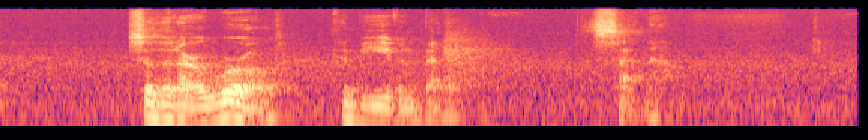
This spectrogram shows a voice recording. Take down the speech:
so that our world can be even better. Satnam.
